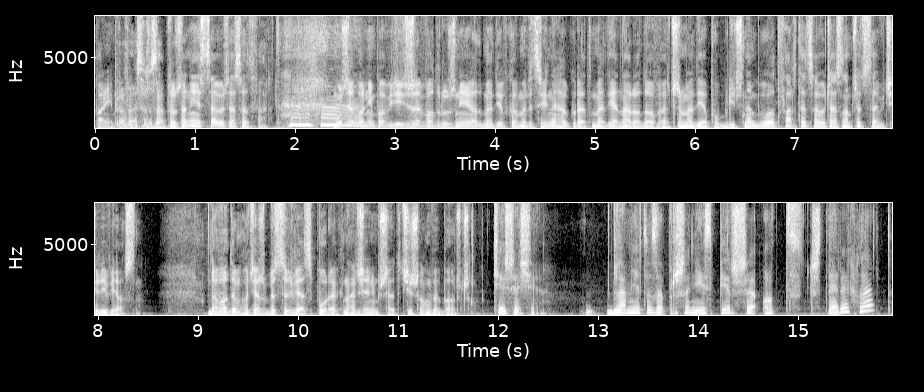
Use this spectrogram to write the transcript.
Pani profesor, zaproszenie jest cały czas otwarte. Muszę pani powiedzieć, że w odróżnieniu od mediów komercyjnych, akurat media narodowe czy media publiczne były otwarte cały czas na przedstawicieli wiosny. Dowodem chociażby Sylwia Spurek na dzień przed ciszą wyborczą. Cieszę się. Dla mnie to zaproszenie jest pierwsze od czterech lat,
